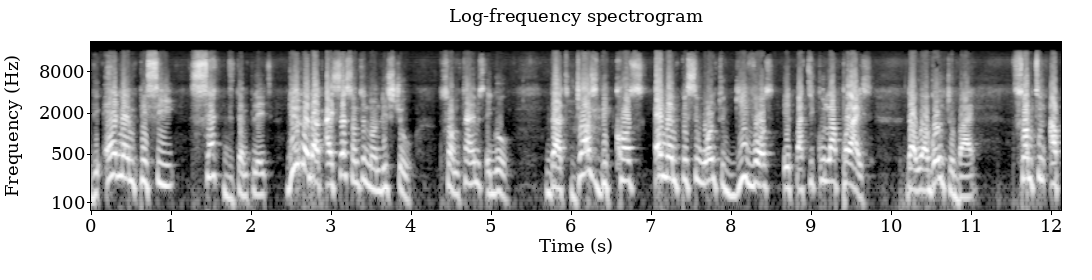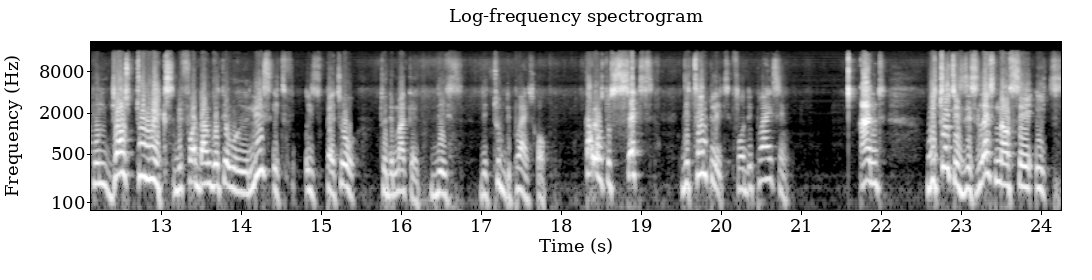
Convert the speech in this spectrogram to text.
The NNPC set the template. Do you know that I said something on this show some times ago that just because NNPC want to give us a particular price that we are going to buy, something happened just two weeks before Dangote will release its, its petrol to the market. This they took the price up. That was to set the template for the pricing. And the truth is this let's now say it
